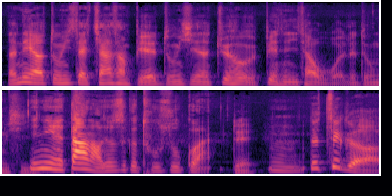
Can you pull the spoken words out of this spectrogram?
那那套东西再加上别的东西呢，最后变成一套我的东西。你的大脑就是个图书馆，对，嗯。那这个啊，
